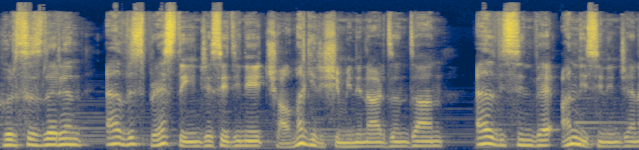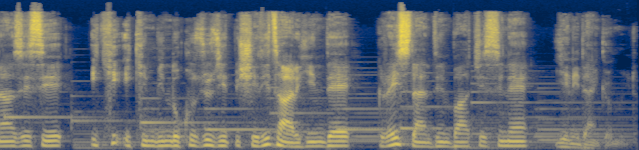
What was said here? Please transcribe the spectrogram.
hırsızların Elvis Presley'in cesedini çalma girişiminin ardından Elvis'in ve annesinin cenazesi 2 Ekim 1977 tarihinde Graceland'in bahçesine yeniden gömüldü.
